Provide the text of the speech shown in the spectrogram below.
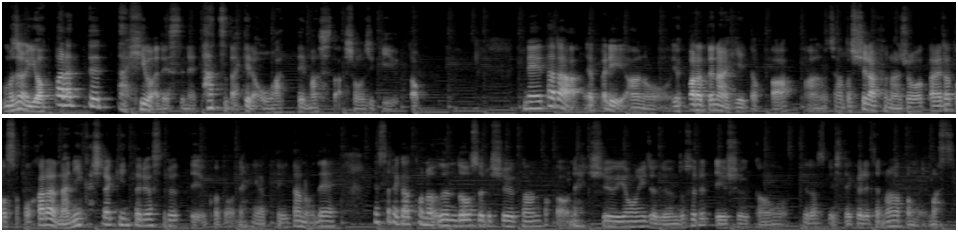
もちろん酔っ払ってた日はですね、立つだけで終わってました、正直言うと。でただやっぱりあの酔っ払ってない日とかあのちゃんとシラフな状態だとそこから何かしら筋トレをするっていうことをねやっていたのででそれがこの運動する習慣とかをね週4以上で運動するっていう習慣を手助けしてくれてるなと思います。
